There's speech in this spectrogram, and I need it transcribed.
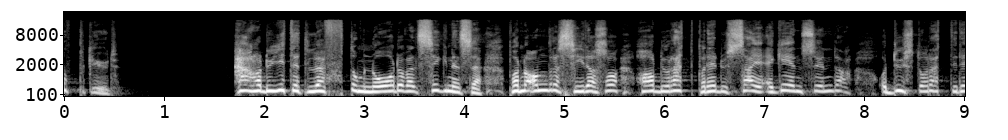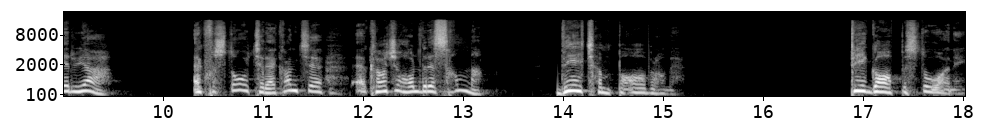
opp, Gud. Her har du gitt et løfte om nåde og velsignelse. På den andre sida har du rett på det du sier. Jeg er en synder, og du står rett i det du gjør. Jeg forstår ikke det. Jeg, ikke, jeg klarer ikke å holde det sammen. Det kjemper Abraham med. Det gapet står han i.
